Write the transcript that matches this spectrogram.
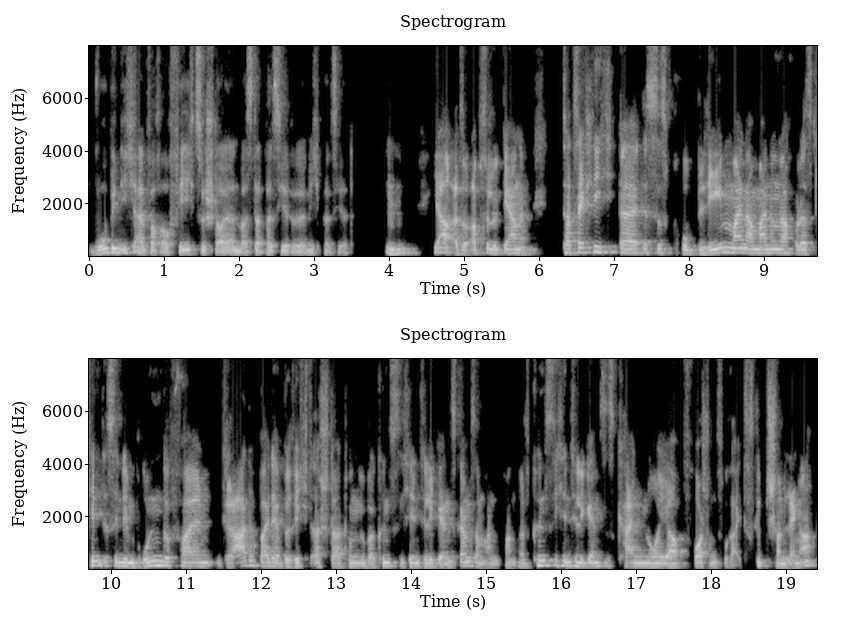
wo bin ich einfach auch fähig zu steuern, was da passiert oder nicht passiert? Mhm. Ja, also absolut gerne. Tatsächlich äh, ist das Problem meiner Meinung nach, oder das Kind ist in den Brunnen gefallen, gerade bei der Berichterstattung über künstliche Intelligenz ganz am Anfang. Also künstliche Intelligenz ist kein neuer Forschungsbereich, das gibt es schon länger.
